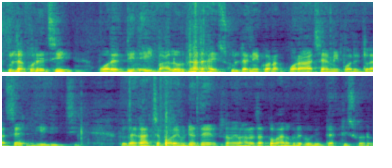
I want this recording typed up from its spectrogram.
স্কুলটা করেছি। পরের দিন এই বালুরঘাট হাই স্কুলটা নিয়ে করা আছে আমি পরের ক্লাসে দিয়ে দিচ্ছি। তো দেখা হচ্ছে পরের ভিডিওতে সবাই ভালো থাকো, ভালো করে গণিত প্র্যাকটিস করো।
